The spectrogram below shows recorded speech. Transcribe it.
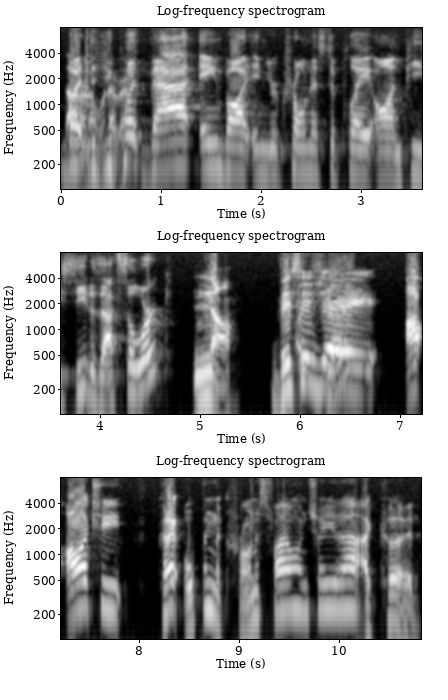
But know, did you put that aimbot in your Cronus to play on PC? Does that still work? No, this Are is sure? a. I'll, I'll actually. Could I open the Cronus file and show you that? I could.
